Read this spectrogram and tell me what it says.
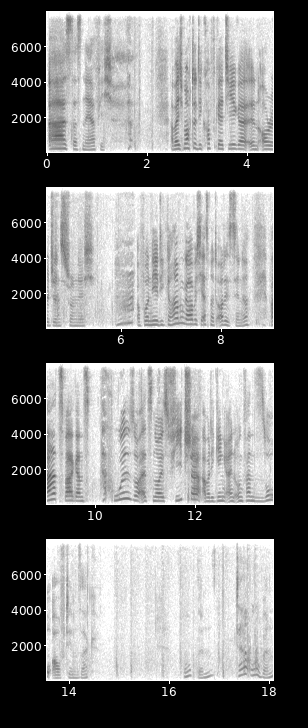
Ah, ist das nervig. Aber ich mochte die Kopfgeldjäger in Origins schon nicht. Obwohl, nee, die kamen, glaube ich, erst mit Odyssey, ne? War zwar ganz cool, so als neues Feature, aber die gingen einen irgendwann so auf den Sack. Oben? Da oben?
